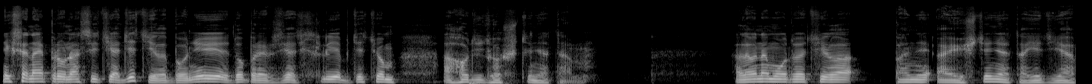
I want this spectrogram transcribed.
nech sa najprv nasytia deti, lebo nie je dobré vziať chlieb deťom a hodiť ho šteniatám. Ale ona mu odvetila, pane, aj šteniata jedia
